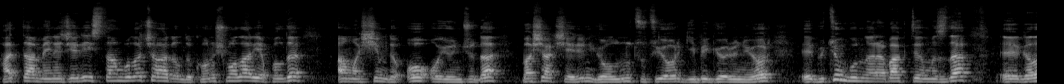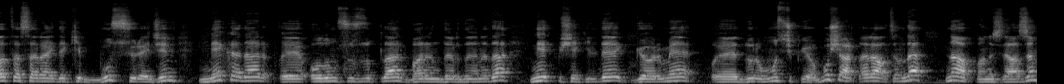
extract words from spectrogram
hatta menajeri İstanbul'a çağrıldı. Konuşmalar yapıldı ama şimdi o oyuncu da Başakşehir'in yolunu tutuyor gibi görünüyor. E, bütün bunlara baktığımızda e, Galatasaray'daki bu sürecin ne kadar e, olumsuzluklar barındırdığını da net bir şekilde görme e, durumumuz çıkıyor. Bu şartlar altında ne yapmanız lazım?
